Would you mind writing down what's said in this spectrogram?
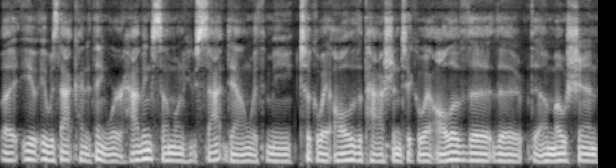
but it, it, was that kind of thing where having someone who sat down with me took away all of the passion took away all of the the the emotion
